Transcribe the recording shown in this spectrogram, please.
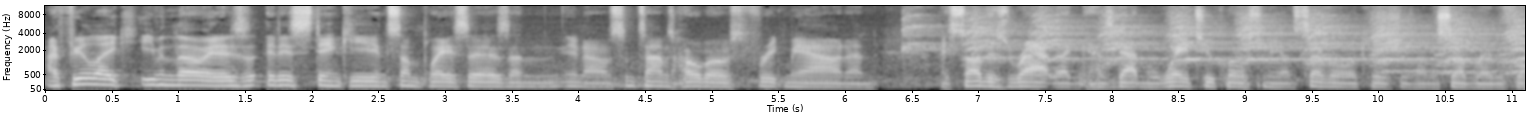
I feel like even though it is it is stinky in some places, and you know sometimes hobos freak me out, and I saw this rat that has gotten way too close to me on several occasions on the subway before.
